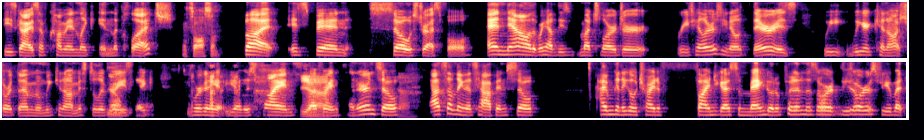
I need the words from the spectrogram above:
These guys have come in like in the clutch, That's awesome. but it's been so stressful. And now that we have these much larger retailers, you know, there is we we cannot short them and we cannot miss deliveries. Like we're gonna get, you know, there's fines Yeah. left, right, and center. And so Yeah. that's something that's happened. So I'm gonna go try to find you guys some mango to put in this order these orders for you. But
